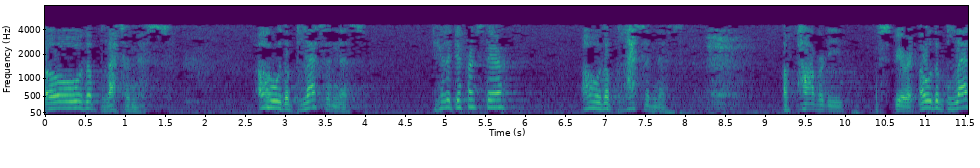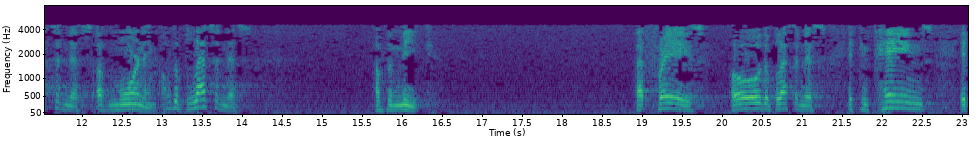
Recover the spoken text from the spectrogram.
oh, the blessedness. Oh, the blessedness. Do you hear the difference there? Oh, the blessedness of poverty of spirit. Oh, the blessedness of mourning. Oh, the blessedness of the meek. That phrase, oh, the blessedness, it contains, it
